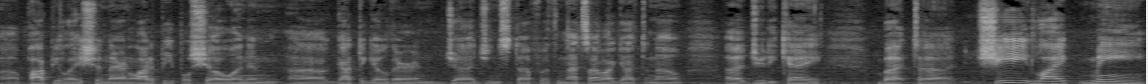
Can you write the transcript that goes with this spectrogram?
uh, population there, and a lot of people showing, and uh, got to go there and judge and stuff with them. That's how I got to know uh, Judy Kay. But uh, she, like me,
